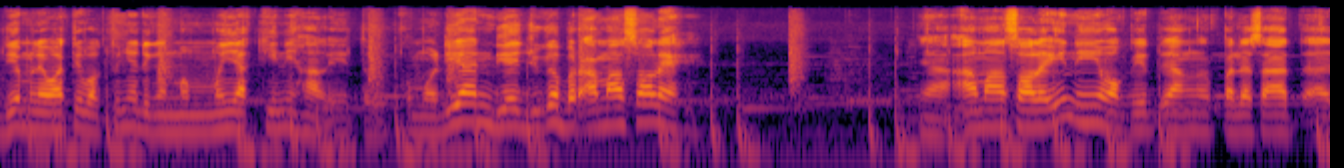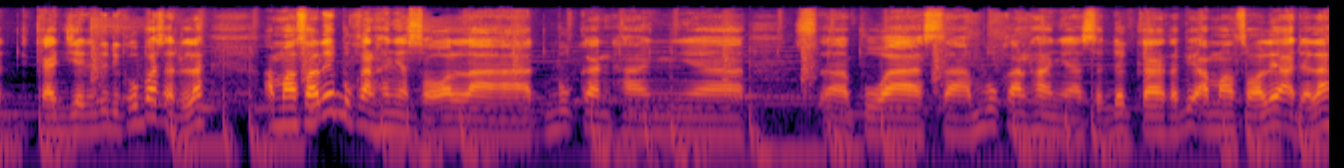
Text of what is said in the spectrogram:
dia melewati waktunya dengan meyakini hal itu. Kemudian dia juga beramal soleh ya amal soleh ini waktu itu yang pada saat uh, kajian itu dikupas adalah amal soleh bukan hanya sholat bukan hanya uh, puasa bukan hanya sedekah tapi amal soleh adalah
